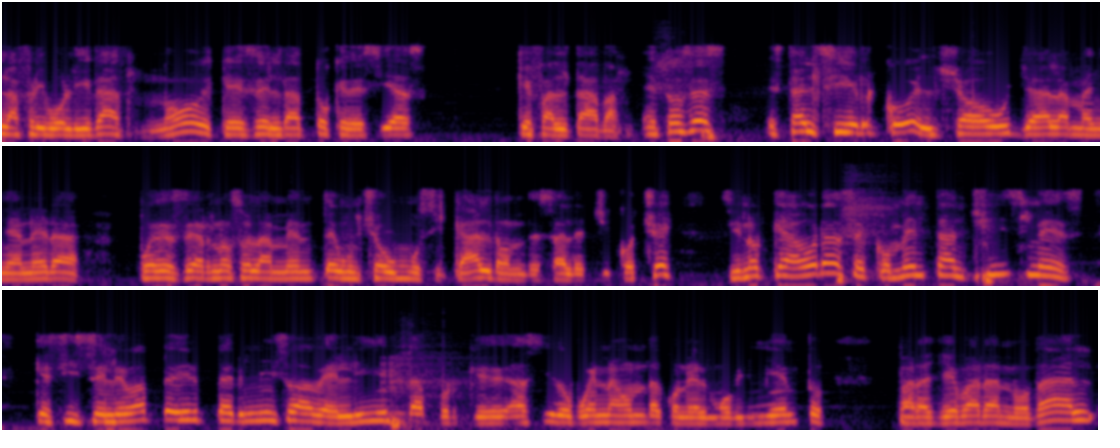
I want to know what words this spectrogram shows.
la frivolidad, ¿no? Que es el dato que decías que faltaba. Entonces, está el circo, el show, ya la mañanera puede ser no solamente un show musical donde sale Chicoche, sino que ahora se comentan chismes, que si se le va a pedir permiso a Belinda porque ha sido buena onda con el movimiento para llevar a Nodal.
